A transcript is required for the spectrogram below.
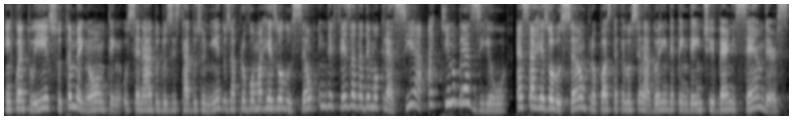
Enquanto isso, também ontem, o Senado dos Estados Unidos aprovou uma resolução em defesa da democracia aqui no Brasil. Essa resolução, proposta pelo senador independente Bernie Sanders,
